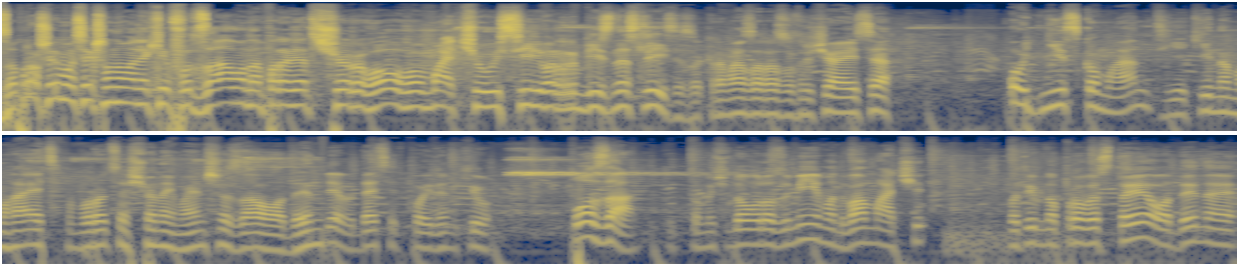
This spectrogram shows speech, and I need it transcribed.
Запрошуємо всіх шанувальників футзалу на перегляд чергового матчу у Сільвер Бізнес Лізі. Зокрема, зараз зустрічаються одні з команд, які намагаються поборотися щонайменше за один. 10 поєдинків поза. Тобто ми чудово розуміємо, два матчі потрібно провести. Один е,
